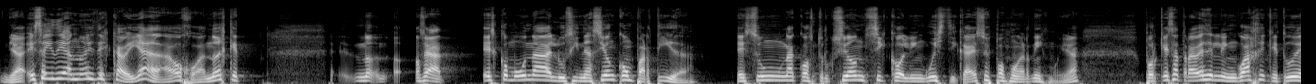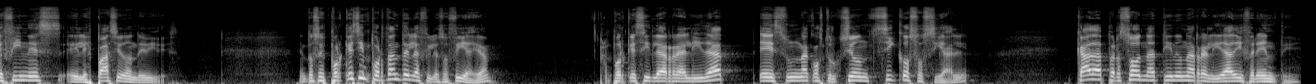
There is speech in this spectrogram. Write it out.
¿Ya? Esa idea no es descabellada, ojo, ¿ah? no es que... o sea, es como una alucinación compartida. Es una construcción psicolingüística, eso es posmodernismo, ¿ya? Porque es a través del lenguaje que tú defines el espacio donde vives. Entonces, ¿por qué es importante la filosofía, ya? Porque si la realidad es una construcción psicosocial, cada persona tiene una realidad diferente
